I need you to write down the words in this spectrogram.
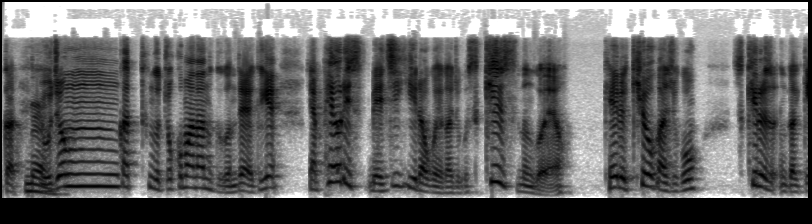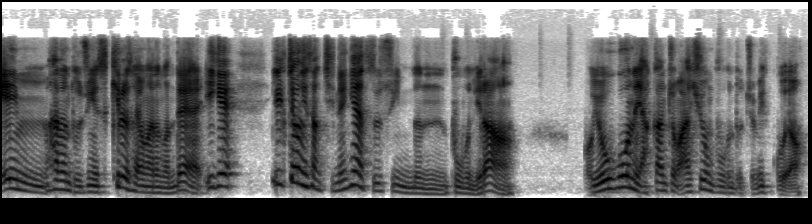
그러니까 네. 요정 같은 거 조그만한 그건데 그게 그냥 fairy magic이라고 해가지고 스킬 쓰는 거예요. 걔를 키워가지고 스킬을 그러니까 게임 하는 도중에 스킬을 사용하는 건데 이게 일정 이상 진행해야 쓸 수 있는 부분이라 어, 요거는 약간 좀 아쉬운 부분도 좀 있고요.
